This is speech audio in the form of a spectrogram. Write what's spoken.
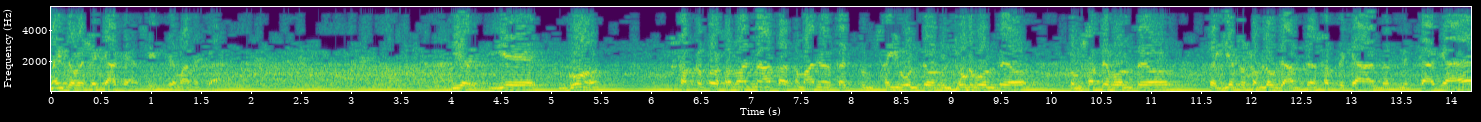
नहीं तो वैसे क्या कहें शील के माने क्या ये ये गुण सत्य तो समाज में आता समाज में तुम सही बोलते हो, तुम झूठ बोलते हो, तुम सत्य बोलते हो तो ये तो सब लोग जानते हैं सत्य क्या है, मिथ्या क्या है,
